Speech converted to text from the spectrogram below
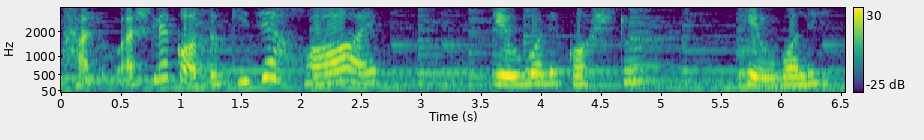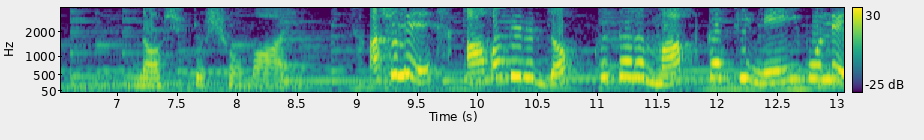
ভালোবাসলে কত কি যে হয়, কেউ বলে কষ্ট। কেউ বলে, নষ্ট সময়। আসলে আমাদের দক্ষতার মাপকাঠি নেই বলে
